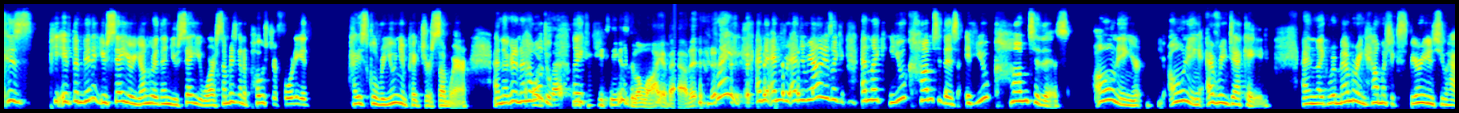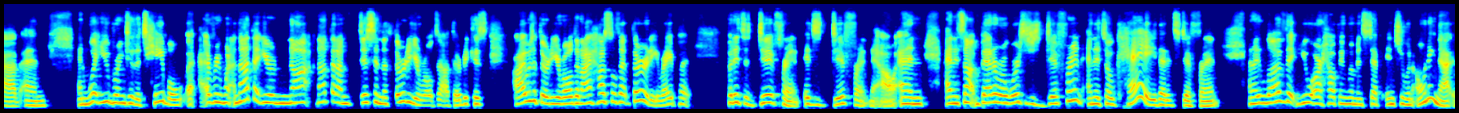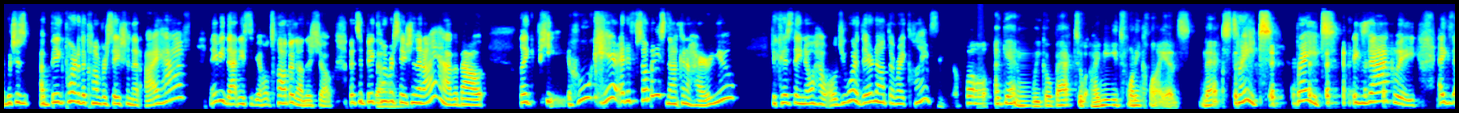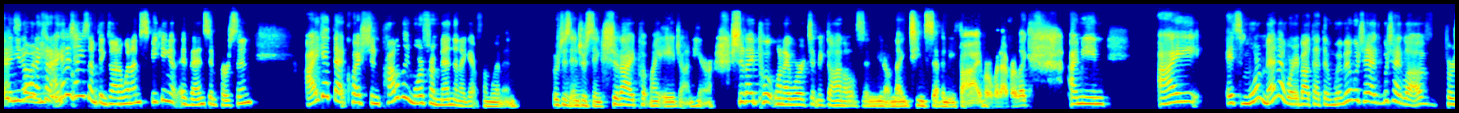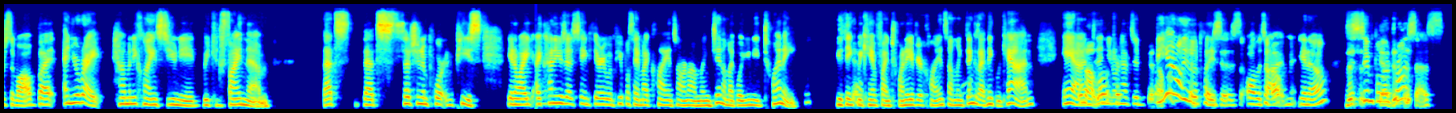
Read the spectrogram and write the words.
because if the minute you say you're younger than you say you are, somebody's going to post your 40th high school reunion picture somewhere and they're going to know how old you are. Like he is going to lie about it. right. And, and, and the reality is like, and like you come to this, if you come to this owning your owning every decade and like remembering how much experience you have and and what you bring to the table everyone not that you're not not that i'm dissing the 30 year olds out there because i was a 30 year old and i hustled at 30 right? But but it's different it's different now. And and it's not better or worse it's just different and it's okay that it's different. And i love that you are helping women step into and owning that which is a big part of the conversation that i have. Maybe that needs to be a whole topic on the show but it's a big yeah. conversation that i have about like who care and if somebody's not going to hire you because they know how old you are, they're not the right client for you. Well, again, we go back to I need 20 clients next. Right, right, exactly. and you know what? I, I got to tell you something, Donna. When I'm speaking at events in person, I get that question probably more from men than I get from women which is mm-hmm. interesting. Should I put my age on here? Should I put when I worked at McDonald's in, you know, 1975 or whatever? Like, I mean, I it's more men that worry about that than women, which I which I love, first of all. But and you're right. How many clients do you need? We can find them. That's that's such an important piece. You know, I, I kind of use that same theory when people say my clients aren't on LinkedIn. I'm like, well, you need 20. You think yeah. we can't find 20 of your clients on LinkedIn? Because I think we can. And then you don't have to be in all these other places all the oh. time, well, you know? It's a simpler yeah, this process. Is,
